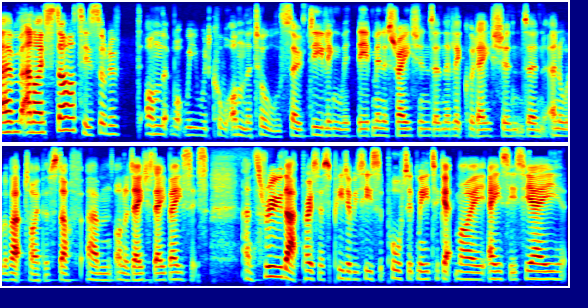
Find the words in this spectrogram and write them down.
um, and I started sort of on the, what we would call on the tools, so dealing with the administrations and the liquidations and, and all of that type of stuff um, on a day to day basis. And through that process, PwC supported me to get my ACCA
